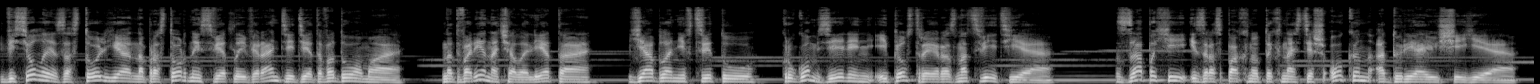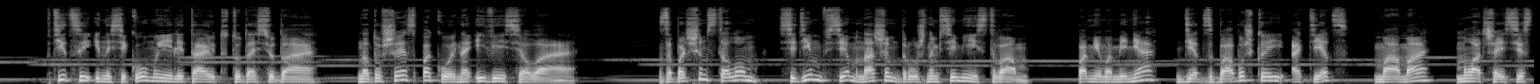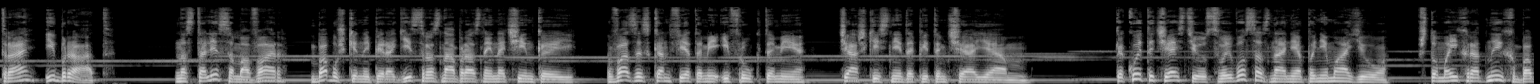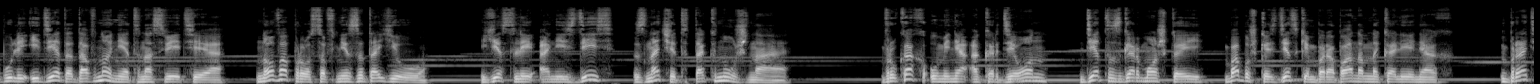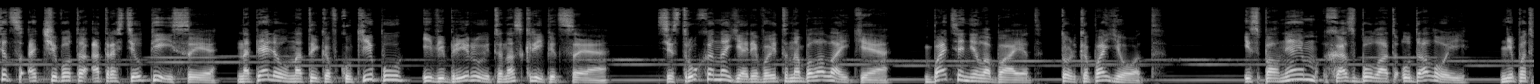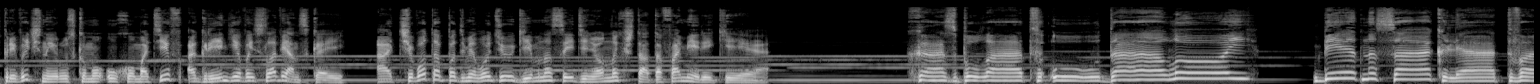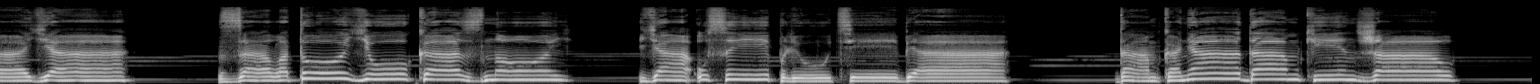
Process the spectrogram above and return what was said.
Веселое застолье на просторной светлой веранде дедова дома. На дворе начало лета, яблони в цвету, кругом зелень и пестрое разноцветие. Запахи из распахнутых настежь окон одуряющие. Птицы и насекомые летают туда-сюда. На душе спокойно и весело. За большим столом сидим всем нашим дружным семейством. Помимо меня, дед с бабушкой, отец, мама, младшая сестра и брат. На столе самовар, бабушкины пироги с разнообразной начинкой, вазы с конфетами и фруктами, чашки с недопитым чаем. Какой-то частью своего сознания понимаю, что моих родных, бабули и деда давно нет на свете, но вопросов не задаю. Если они здесь, значит так нужно. В руках у меня аккордеон, дед с гармошкой, бабушка с детским барабаном на коленях. Братец от чего-то отрастил пейсы, напялил на тыковку кипу и вибрирует на скрипице. Сеструха наяривает на балалайке. Батя не лобает, только поет. Исполняем «Хасбулат удалой», не под привычный русскому уху мотив Огреньевой славянской, а от чего-то под мелодию гимна Соединенных Штатов Америки. «Хасбулат удалой, бедна сокля твоя, золотою казной я усыплю тебя». Дам коня, дам кинжал,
